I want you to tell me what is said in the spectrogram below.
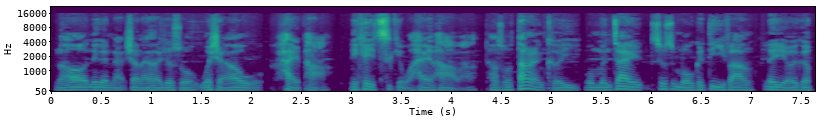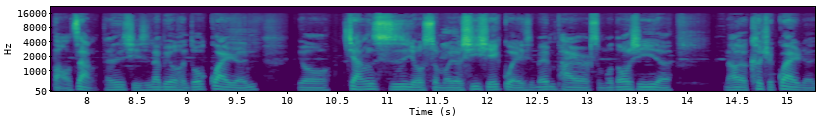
然后那个男小男孩就说：我想要害怕，你可以赐给我害怕吗？他说：当然可以。我们在就是某个地方那里有一个宝藏，但是其实那边有很多怪人，有僵尸，有什么有吸血鬼、vampire 什么东西的。”然后有科学怪人，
